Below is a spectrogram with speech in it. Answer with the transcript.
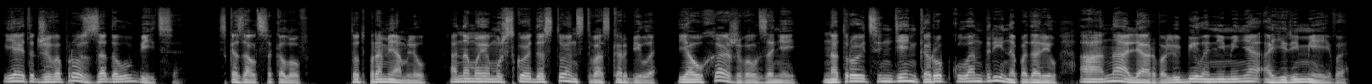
«Я этот же вопрос задал убийце», — сказал Соколов. Тот промямлил. Она мое мужское достоинство оскорбила. Я ухаживал за ней. На Троицын день коробку ландрина подарил, а она, лярва, любила не меня, а Еремеева.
